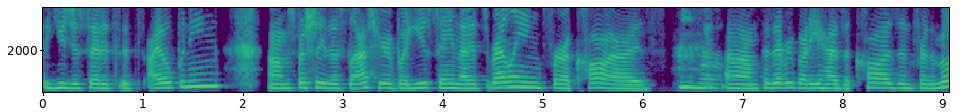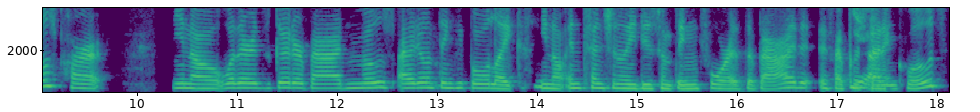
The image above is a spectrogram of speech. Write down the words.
you just said it's it's eye opening, um, especially this last year. But you saying that it's rallying for a cause, because mm-hmm. um, everybody has a cause, and for the most part, you know, whether it's good or bad, most I don't think people like you know intentionally do something for the bad. If I put yeah. that in quotes,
